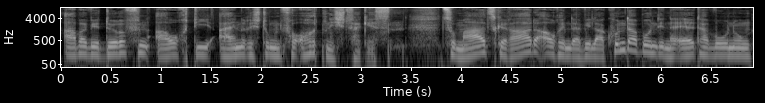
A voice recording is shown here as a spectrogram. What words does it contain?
Aber wir dürfen auch die Einrichtungen vor Ort nicht vergessen. Zumal es gerade auch in der Villa Kunterbund, in der Elterwohnung,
